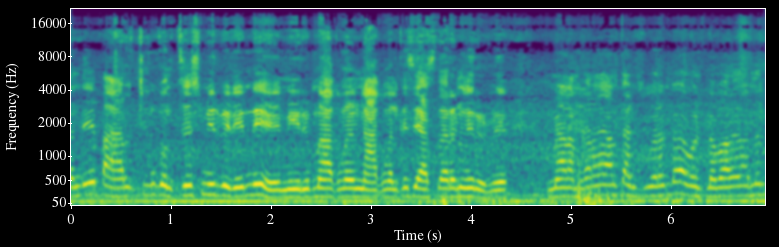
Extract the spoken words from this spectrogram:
కదండి పార వచ్చి కొంత చేసి మీరు పెట్టండి. మీరు మాకు నాకు మళ్ళీ చేస్తారని మీరు. మేడం గారు వాళ్ళు తడిచిపోరండి ఒంట్లో బాగా అందరూ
